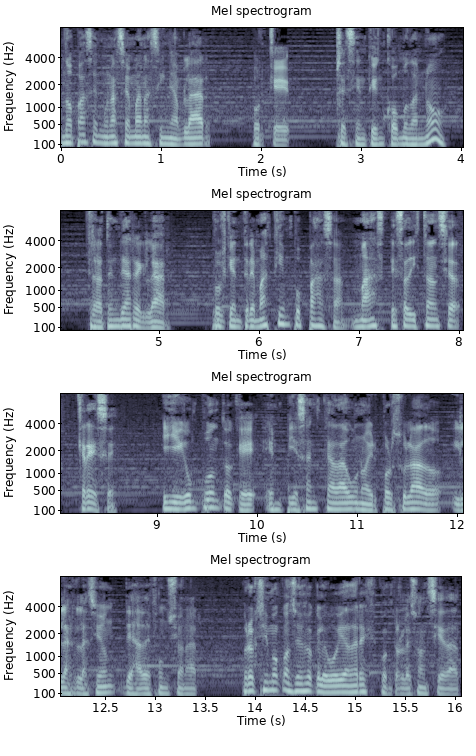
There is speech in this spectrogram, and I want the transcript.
No pasen una semana sin hablar porque se sintió incómoda, no. Traten de arreglar, porque entre más tiempo pasa, más esa distancia crece y llega un punto que empiezan cada uno a ir por su lado y la relación deja de funcionar. Próximo consejo que le voy a dar es que controle su ansiedad.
